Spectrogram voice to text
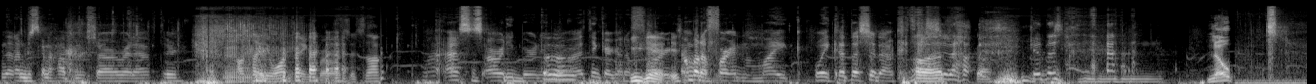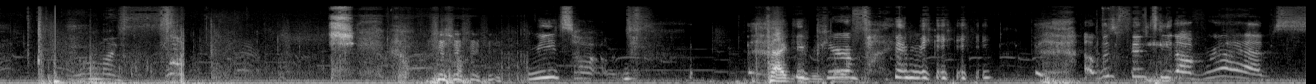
Yeah, and then I'm just gonna hop in the shower right after. I'll tell you one thing, bro. It's, it's not. My ass is already burning, bro. I think I gotta You fart. it. I'm about to fart in the mic. Wait, cut that shit out. Cut that Oh, shit out. disgusting. Cut that shit Nope. Oh my fuck. Retard. Tag He purified me. I was 15 off reps.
